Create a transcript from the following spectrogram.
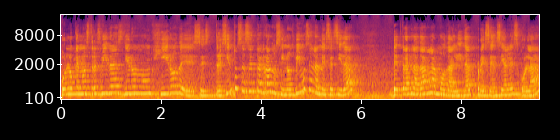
por lo que nuestras vidas dieron un giro de 360 grados y nos vimos en la necesidad de trasladar la modalidad presencial escolar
